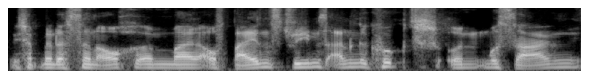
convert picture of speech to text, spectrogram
Ich habe mir das dann auch ähm, mal auf beiden Streams angeguckt und muss sagen,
